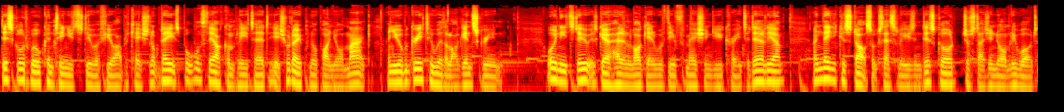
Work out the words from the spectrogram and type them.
Discord will continue to do a few application updates, but once they are completed, it should open up on your Mac and you'll be greeted with a login screen. All you need to do is go ahead and log in with the information you created earlier, and then you can start successfully using Discord just as you normally would.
